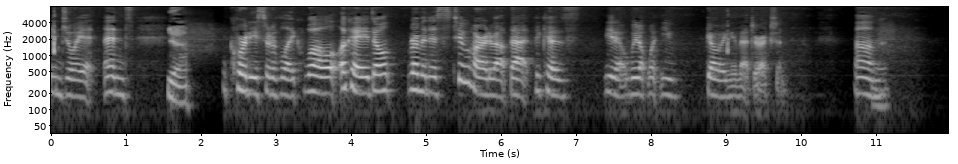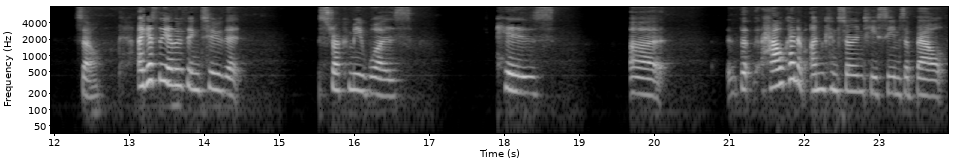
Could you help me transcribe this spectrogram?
enjoy it. And yeah. Cordy's sort of like, well, okay, don't reminisce too hard about that because, you know, we don't want you going in that direction. Um, Right. so, I guess the other thing too that struck me was his uh the how kind of unconcerned he seems about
